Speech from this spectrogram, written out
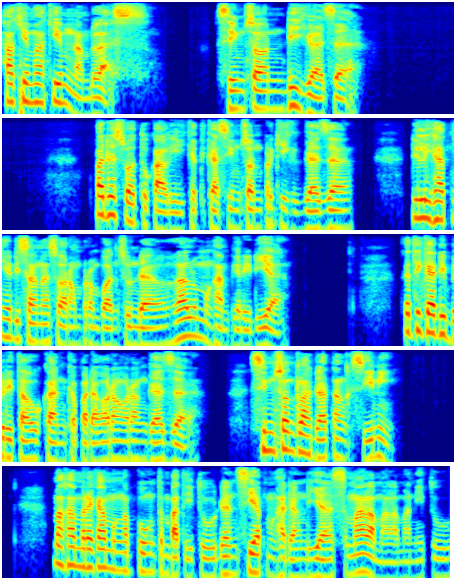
Hakim-Hakim 16 Simpson di Gaza Pada suatu kali ketika Simpson pergi ke Gaza, dilihatnya di sana seorang perempuan sundal lalu menghampiri dia. Ketika diberitahukan kepada orang-orang Gaza, Simpson telah datang ke sini. Maka mereka mengepung tempat itu dan siap menghadang dia semalam-malaman itu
